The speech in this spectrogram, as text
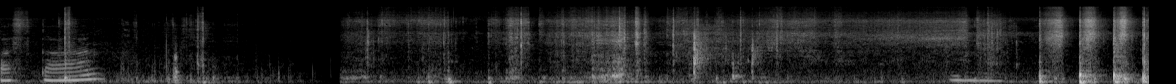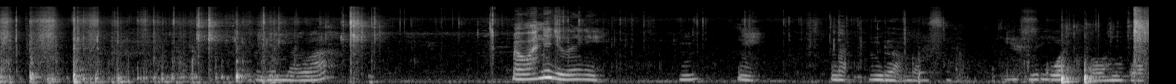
Kita paskan Hmm. bagian bawah Bawahnya juga nih. hmm? Nih. Enggak. enggak enggak usah Iya ini kuat bawahnya kuat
